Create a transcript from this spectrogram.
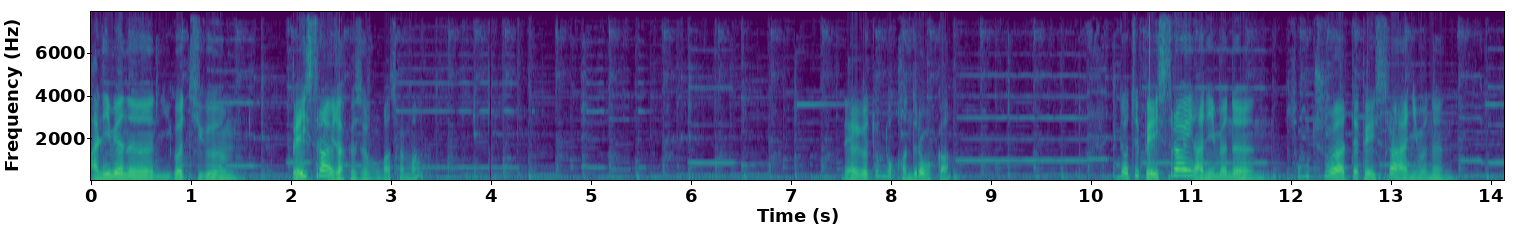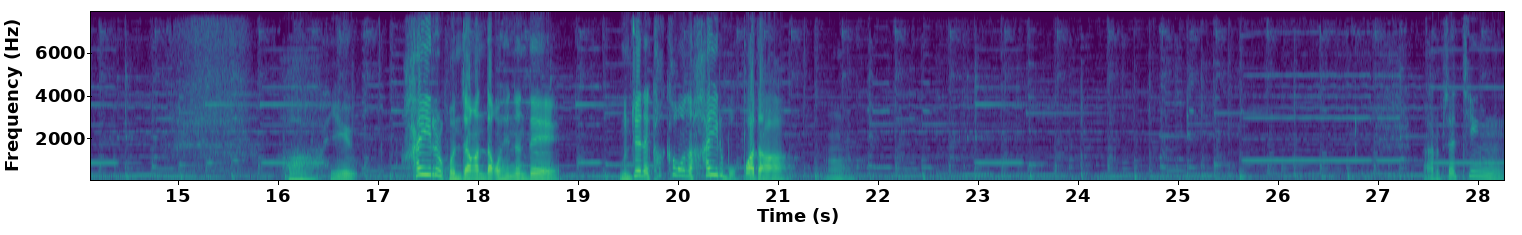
아니면은 이거 지금 베이스라인이 잡혀서 그런가 설마? 내가 이거 좀 더 건드려 볼까? 근데 어차피 베이스라인 아니면은 송출할 때 베이스라인 아니면은 아 이게 하이를 권장한다고 했는데 문제는 카카오는 하이를 못 받아. 나름 세팅,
